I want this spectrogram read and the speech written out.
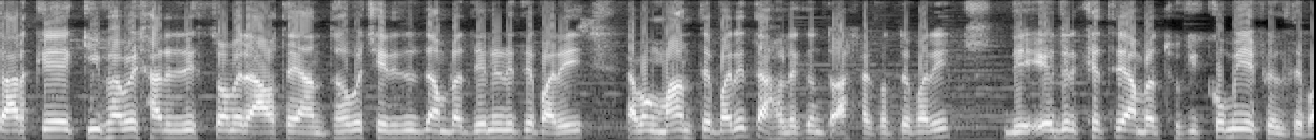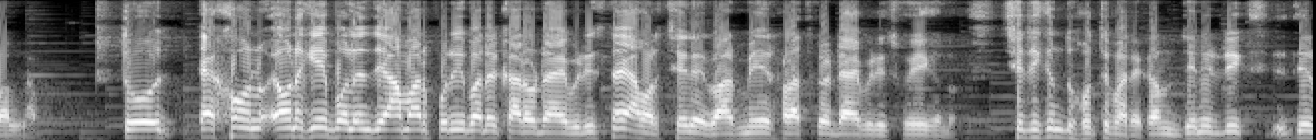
তারকে কীভাবে শারীরিক শ্রমের আওতায় আনতে হবে সেটি যদি আমরা জেনে নিতে পারি এবং মানতে পারি, তাহলে কিন্তু আশা করতে পারি যে এদের ক্ষেত্রে আমরা ঝুঁকি কমিয়ে ফেলতে পারলাম। তো এখন অনেকেই বলেন যে আমার পরিবারের কারও ডায়াবেটিস নাই, আমার ছেলে বা মেয়ের হঠাৎ করে ডায়াবেটিস হয়ে গেল। সেটি কিন্তু হতে পারে, কারণ জেনেটিক্সের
